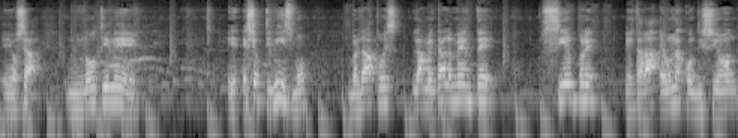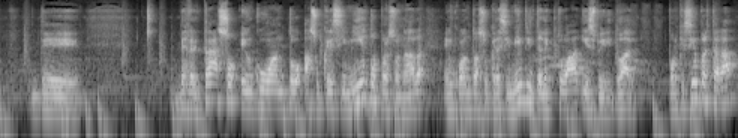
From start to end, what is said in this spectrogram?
eh, o sea, no tiene e, ese optimismo, ¿verdad? Pues lamentablemente siempre estará en una condición de, de retraso en cuanto a su crecimiento personal, en cuanto a su crecimiento intelectual y espiritual. Porque siempre estará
